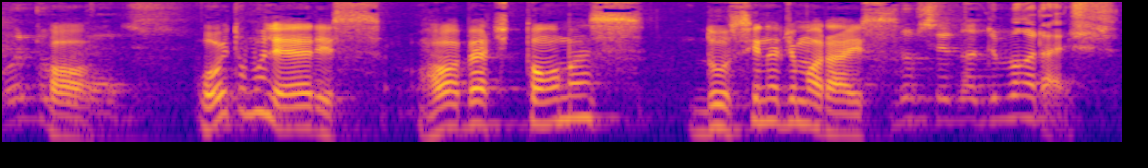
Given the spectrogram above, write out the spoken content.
Oito Ó, mulheres. Oito mulheres. Robert Thomas, Dulcina de Moraes. Dulcina de Moraes.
